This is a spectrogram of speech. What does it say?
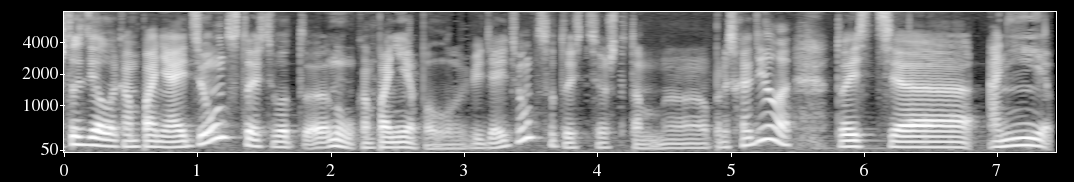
Что сделала компания iTunes, то есть вот, э, ну, компания Apple в виде iTunes, то есть что там э, происходило, то есть э, они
